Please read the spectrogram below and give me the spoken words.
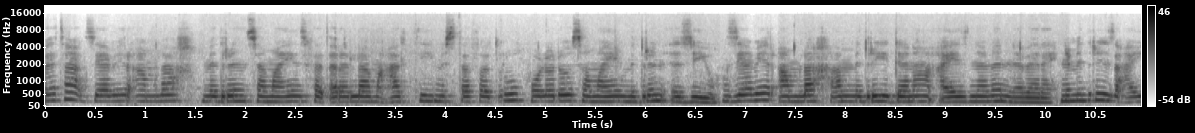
በታ እግዚኣብሔር ኣምላኽ ምድርን ሰማይን ዝፈጠረላ መዓልቲ ምስ ተፈጥሩ ወለዶ ሰማይን ምድርን እዚ እዩ። እግዚኣብሔር ኣምላኽ ኣብ ምድሪ ገና ኣየዝነመን ነበረ፣ ንምድሪ ዝዓዩ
